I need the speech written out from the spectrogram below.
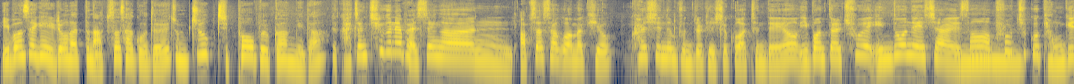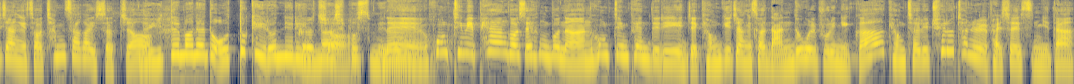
이번 세기에 일어났던 압사 사고들 좀 쭉 짚어볼까 합니다. 가장 최근에 발생한 압사 사고 아마 기억하시는 분들 계실 것 같은데요. 이번 달 초에 인도네시아에서 음. 프로축구 경기장에서 참사가 있었죠. 네, 이때만 해도 어떻게 이런 일이 그렇죠. 있나 싶었습니다. 네, 홈팀이 패한 것에 흥분한 홈팀 팬들이 이제 경기장에서 난동을 부리니까 경찰이 최루탄을 발사했습니다.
